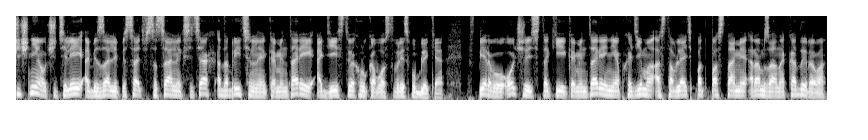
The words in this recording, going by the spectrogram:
Чечне учителей обязали писать в социальных сетях одобрительные комментарии о действиях руководства республики. В первую очередь такие комментарии необходимо оставлять под постами Рамзана Кадырова.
